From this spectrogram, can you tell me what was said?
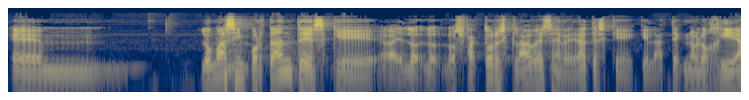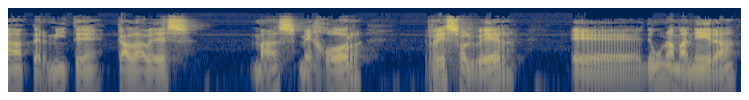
em, lo más importante es que los factores claves en realidad es que, la tecnología permite cada vez más mejor resolver eh, de una manera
